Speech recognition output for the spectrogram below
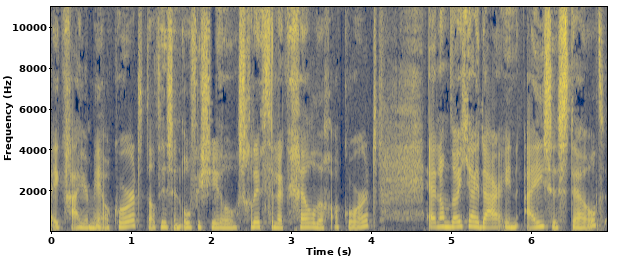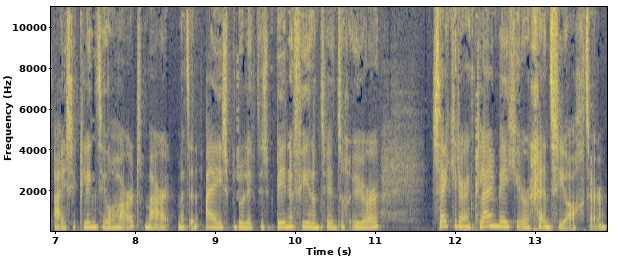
Ik ga hiermee akkoord. Dat is een officieel schriftelijk geldig akkoord. En omdat jij daarin eisen stelt, eisen klinkt heel hard, maar met een eis bedoel ik dus binnen 24 uur, zet je er een klein beetje urgentie achter.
